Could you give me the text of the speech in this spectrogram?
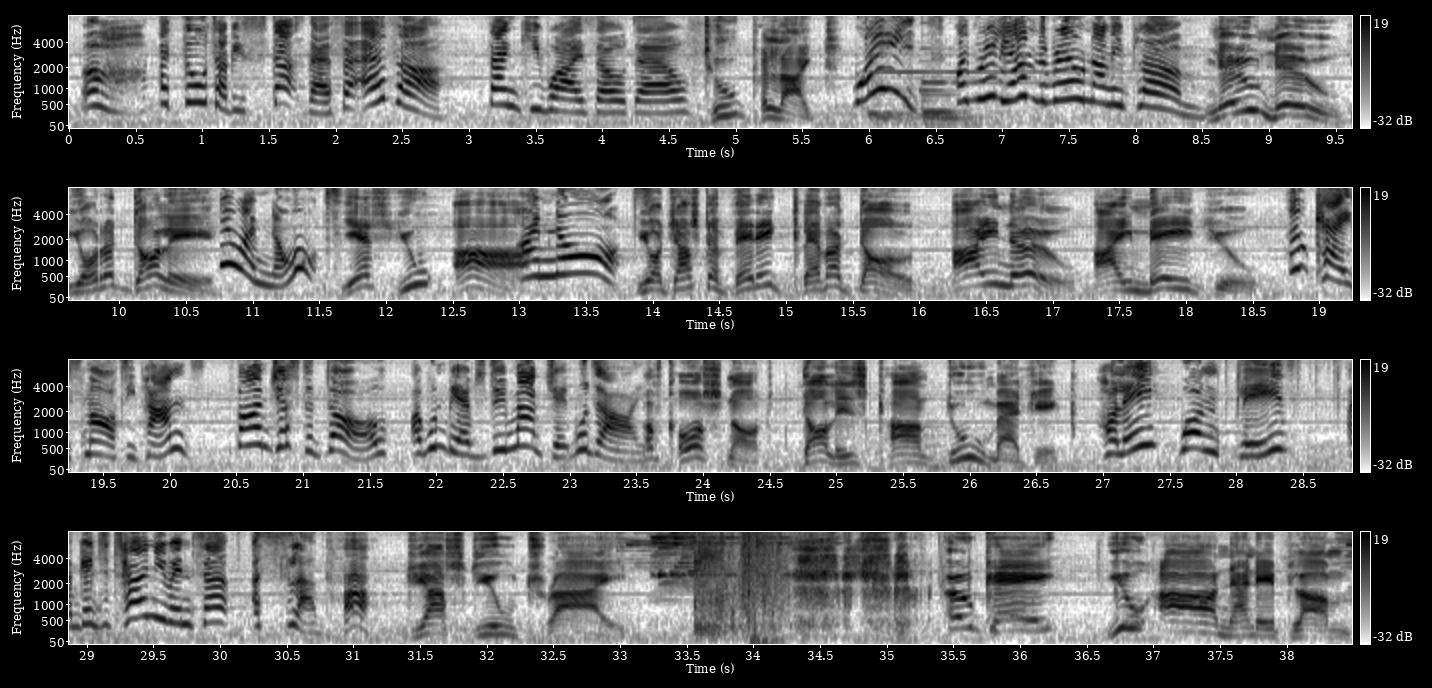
Oh, I thought I'd be stuck there forever. Thank you, wise old elf. Too polite. Wait! I really am the real Nanny Plum. No, no, you're a dolly. No, I'm not. Yes, you are. I'm not. You're just a very clever doll. I know. I made you. Okay, Smarty Pants. If I'm just a doll, I wouldn't be able to do magic, would I? Of course not. Dollies can't do magic. Holly, wand, please. I'm going to turn you into a slug. Ha! Just you try. Okay, you are Nanny Plum.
